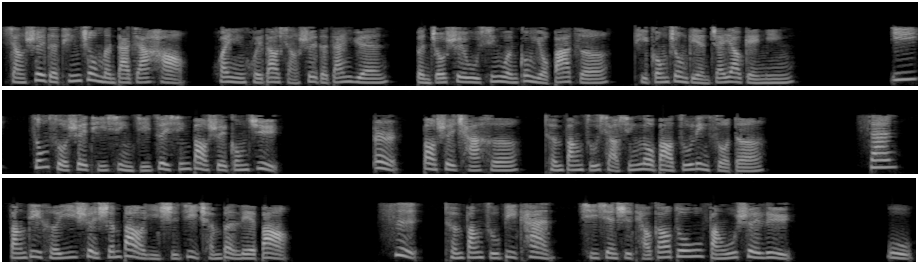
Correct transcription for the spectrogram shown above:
想睡的听众们，大家好，欢迎回到想睡的单元。本周税务新闻共有八则，提供重点摘要给您：一、综所税提醒及最新报税工具；二、报税查核，囤房族小心漏报租赁所得；三、房地合一税申报以实际成本列报；四、囤房族必看，期限是调高多屋房屋税率。五、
